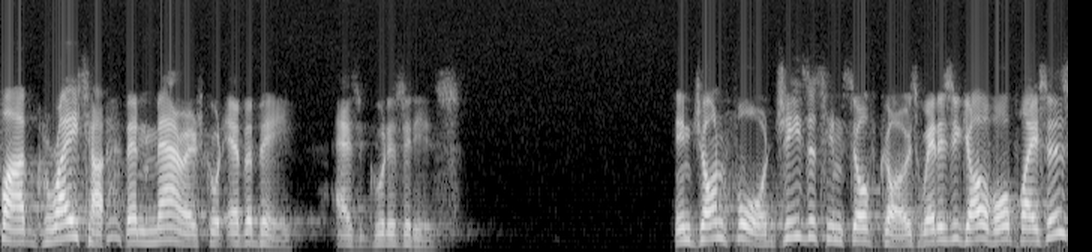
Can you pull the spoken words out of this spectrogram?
far greater than marriage could ever be, as good as it is. In John 4, Jesus himself goes, where does he go of all places?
